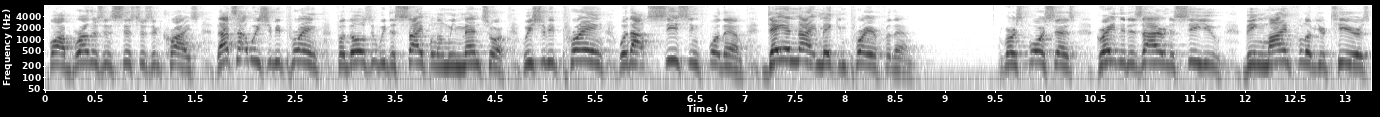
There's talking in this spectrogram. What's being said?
for our brothers and sisters in Christ. That's how we should be praying for those that we disciple and we mentor. We should be praying without ceasing for them, day and night making prayer for them. Verse 4 says, Greatly desiring to see you, being mindful of your tears,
